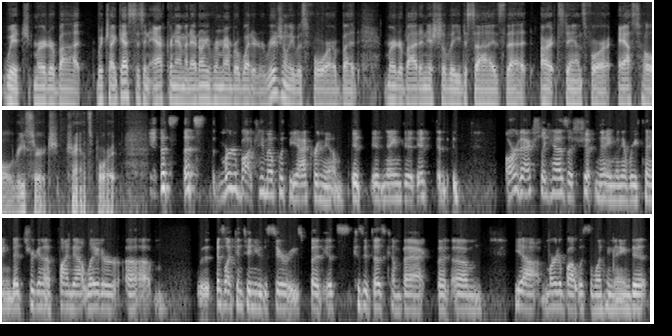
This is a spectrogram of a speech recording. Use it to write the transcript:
which Murderbot, which I guess is an acronym, and I don't even remember what it originally was for, but Murderbot initially decides that ART stands for Asshole Research Transport. That's that's Murderbot came up with the acronym. It it named it. It, it, it ART actually has a ship name and everything that you're going to find out later um, as I continue the series. But it's because it does come back. But um, yeah, Murderbot was the one who named it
